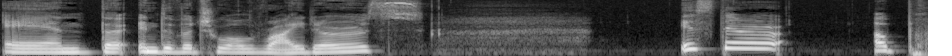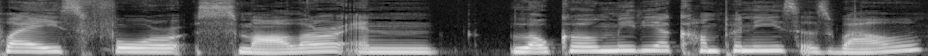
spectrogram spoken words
and the individual writers, is there a place for smaller and local media companies as well?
